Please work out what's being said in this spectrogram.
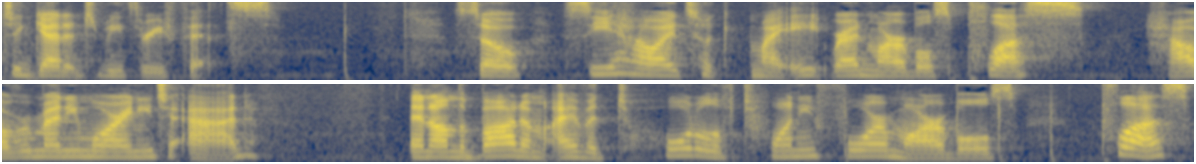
to get it to be 3 fifths? So see how I took my eight red marbles plus however many more I need to add. And on the bottom, I have a total of 24 marbles plus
